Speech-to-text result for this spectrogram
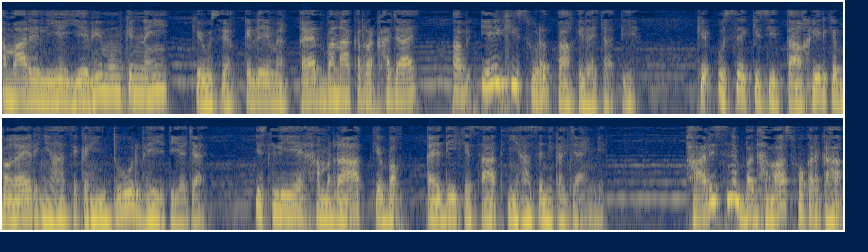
ہمارے لیے یہ بھی ممکن نہیں کہ اسے قلعے میں قید بنا کر رکھا جائے۔ اب ایک ہی صورت باقی رہ جاتی ہے کہ اسے کسی تاخیر کے بغیر یہاں سے کہیں دور بھیج دیا جائے۔ اس لیے ہم رات کے وقت قیدی کے ساتھ یہاں سے نکل جائیں گے۔ حارث نے بدہواس ہو کر کہا،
